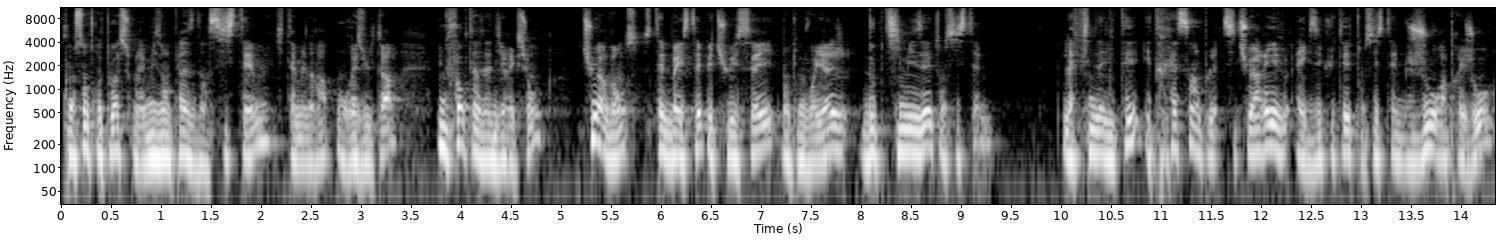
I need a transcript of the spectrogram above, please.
Concentre-toi sur la mise en place d'un système qui t'amènera au résultat. Une fois que tu as ta direction, tu avances step by step et tu essayes dans ton voyage d'optimiser ton système. La finalité est très simple. Si tu arrives à exécuter ton système jour après jour,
